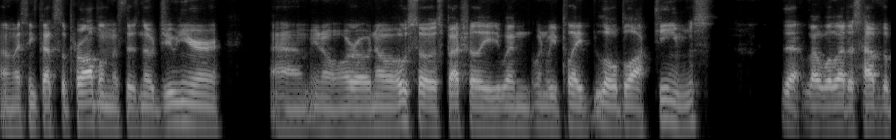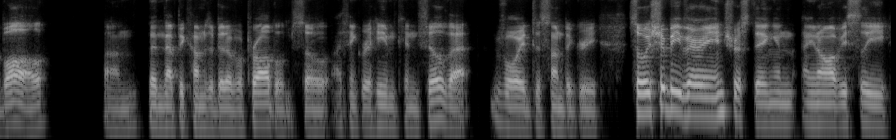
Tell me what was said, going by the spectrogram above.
um, I think that's the problem. If there's no Junior, um, you know, or no Oso, especially when when we play low block teams that, that will let us have the ball, um, then that becomes a bit of a problem. So I think Raheem can fill that void to some degree. So it should be very interesting. And you know, obviously,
